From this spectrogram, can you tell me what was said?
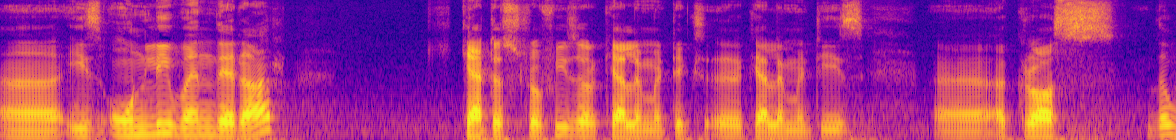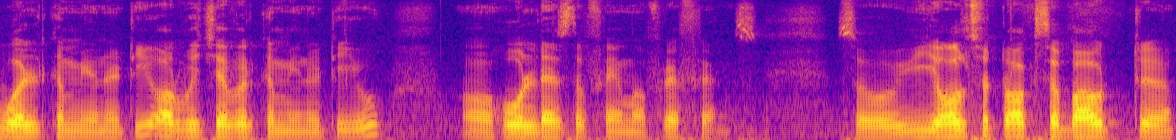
uh, is only when there are catastrophes or calamities, uh, calamities across the world community or whichever community you hold as the frame of reference. So, he also talks about um,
